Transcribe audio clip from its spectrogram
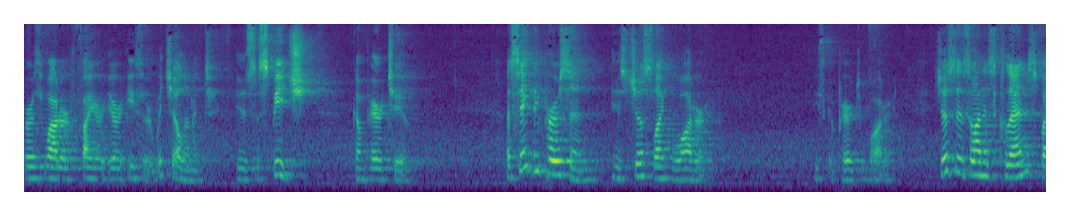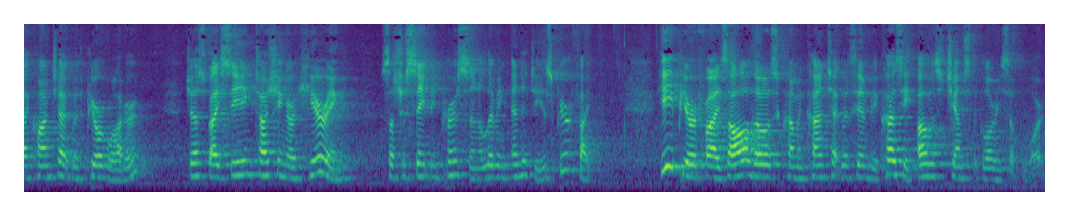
earth, water, fire, air, ether. Which element is the speech compared to. A saintly person is just like water. He's compared to water. Just as one is cleansed by contact with pure water, just by seeing, touching, or hearing such a saintly person, a living entity, is purified. He purifies all those who come in contact with him because he always chants the glories of the Lord.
